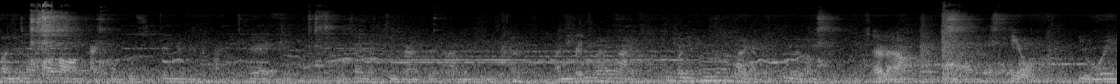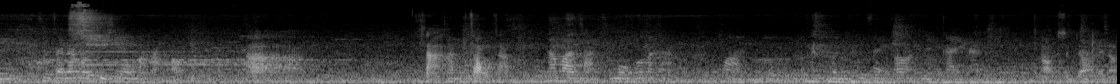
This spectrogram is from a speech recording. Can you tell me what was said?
ตอนนี้เราก็รอไก่ของกูชิคกี้พายนะครับแค่ไม่ใช่อยากกินนะไม่ทานอันนี้เป็นเรื่องอะไรวันนี้เพิ่งเรื่องอะไรกันทุกคนเลยเนาะ ใช่แล้วหิว หิวไว้คุณจะนั่งรถกี่ชั่วโมงมาหาเขาอ่าสามสองสามน้ำมันสามชั่วโมงก็มาหาขวานมันขึ้นใส่ก็เลี้ยงไก่นะอ๋อสุดยอดเลยเนาะ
